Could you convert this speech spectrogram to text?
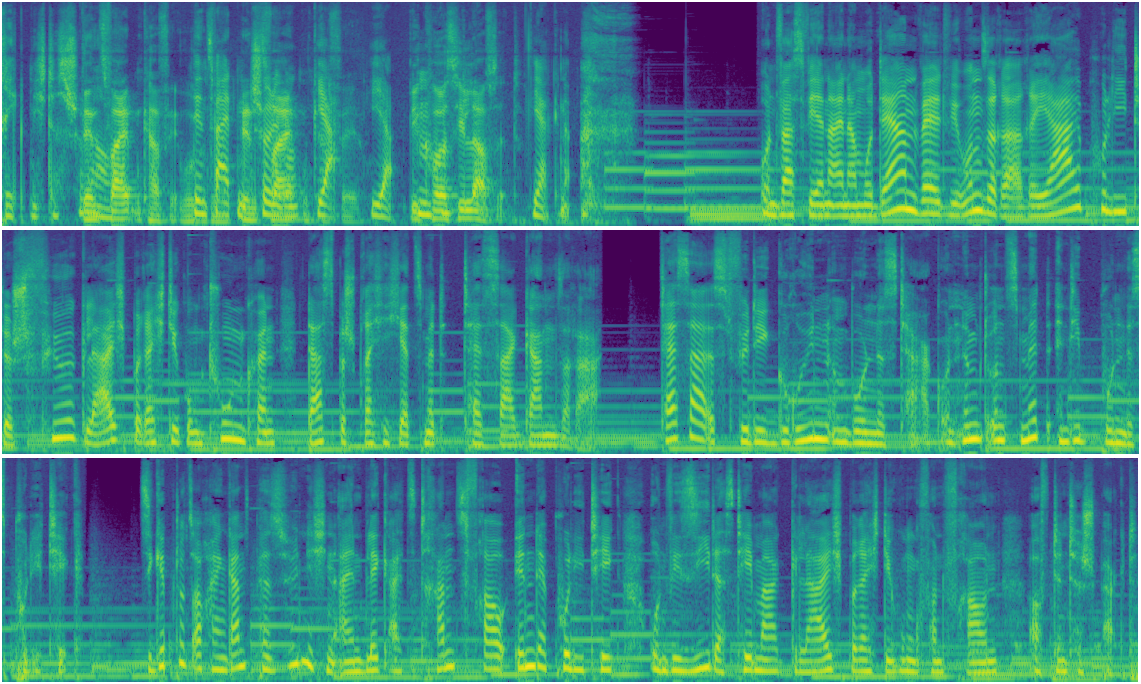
regt mich das schon Den auf. zweiten Kaffee. Den zweiten, Den Entschuldigung. zweiten Kaffee. Ja, ja. Because he loves it. Ja, genau. Und was wir in einer modernen Welt wie unserer realpolitisch für Gleichberechtigung tun können, das bespreche ich jetzt mit Tessa Ganserer. Tessa ist für die Grünen im Bundestag und nimmt uns mit in die Bundespolitik. Sie gibt uns auch einen ganz persönlichen Einblick als Transfrau in der Politik und wie sie das Thema Gleichberechtigung von Frauen auf den Tisch packt.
